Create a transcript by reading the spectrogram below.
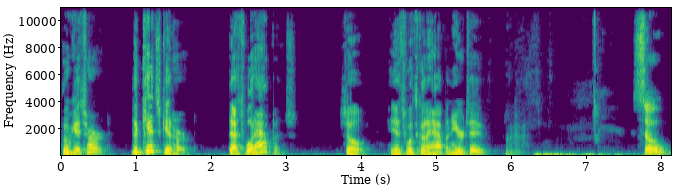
Who gets hurt? The kids get hurt. That's what happens. So that's what's going to happen here too. Hmm. So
